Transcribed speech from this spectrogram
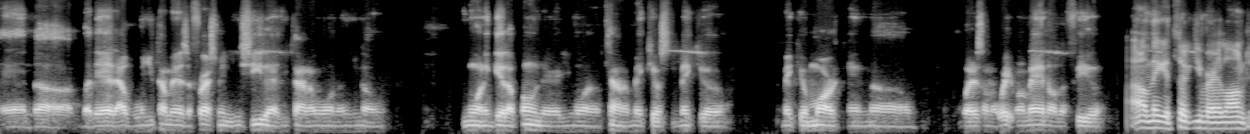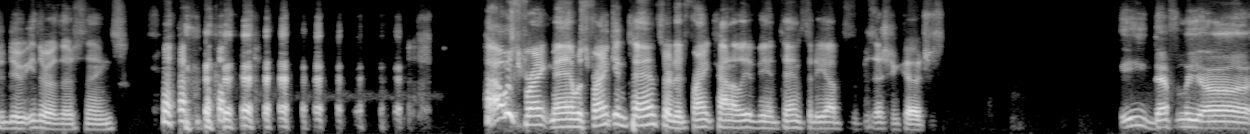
And uh, but yeah, that, when you come in as a freshman, you see that you kind of want to, you know, you want to get up on there. You want to kind of make your make your make your mark and uh, whether it's on the weight room and on the field. I don't think it took you very long to do either of those things. How was Frank, man? Was Frank intense, or did Frank kind of leave the intensity up to the position coaches? He definitely uh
